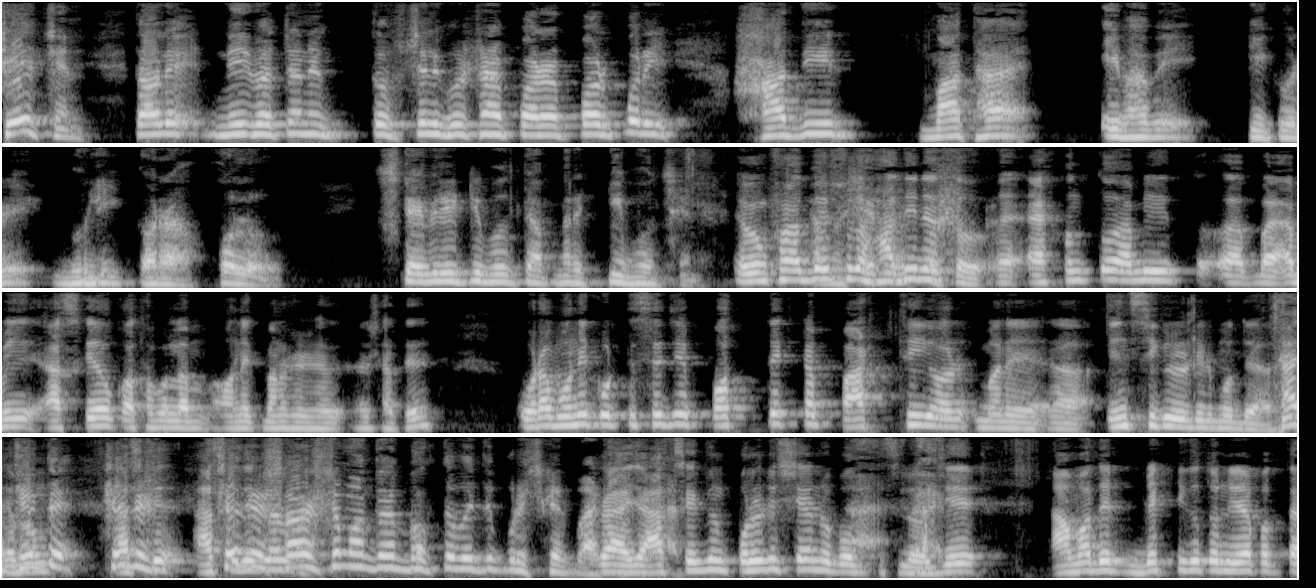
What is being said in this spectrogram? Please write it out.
চেয়েছেন, তাহলে নির্বাচনে তফসিল ঘোষণা করার পরপরই হাদির মাথায় এভাবে কি করে গুলি করা হলো? স্টেবিলিটি বলতে আপনারা কি বলছেন? এবং ফারাদ ভাই শুধু সেটা হাদি না তো এখন তো আমি আমি আজকেও কথা বললাম অনেক মানুষের সাথে। ওরা মনে করতেছে যে প্রত্যেকটা প্রার্থী মানে ইনসিকিউরিটির মধ্যে আছে। হ্যাঁ স্বরাষ্ট্র মন্ত্রণালয়ের বক্তব্যতে পরিষ্কার। Right, আজকে একজন পলিটিশিয়ানও বলতেছিল যে আমাদের ব্যক্তিগত নিরাপত্তা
